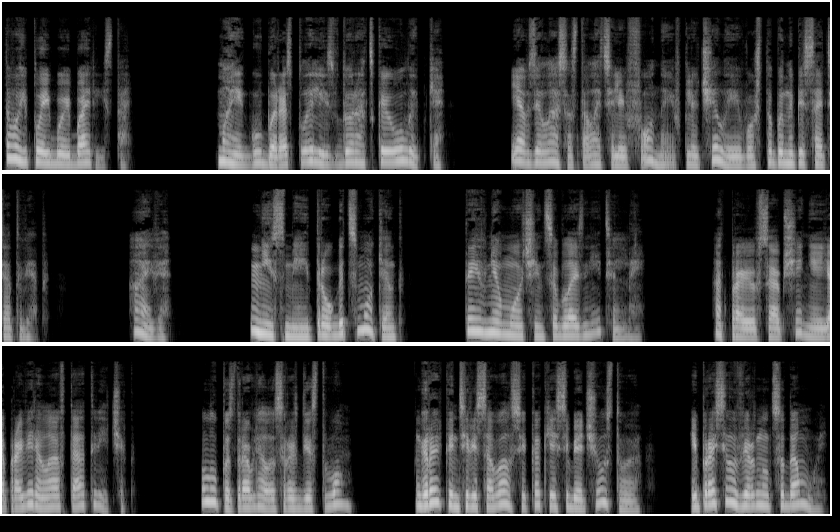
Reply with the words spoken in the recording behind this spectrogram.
Твой плейбой бариста. Мои губы расплылись в дурацкой улыбке. Я взяла со стола телефон и включила его, чтобы написать ответ. Айви, не смей трогать смокинг. Ты в нем очень соблазнительный. Отправив сообщение, я проверила автоответчик. Лу поздравляла с Рождеством, Грег интересовался, как я себя чувствую, и просил вернуться домой.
